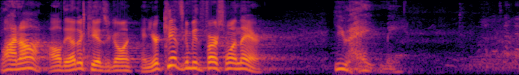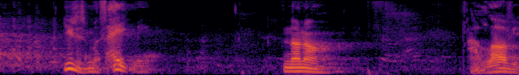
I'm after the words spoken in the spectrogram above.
Why not? All the other kids are going, and your kid's gonna be the first one there. You hate me. You just must hate me. No, no. I love you.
